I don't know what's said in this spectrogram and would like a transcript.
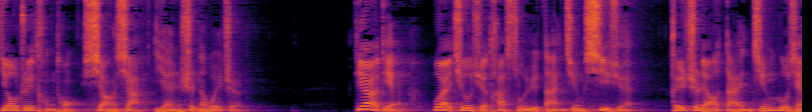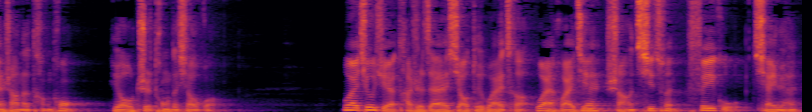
腰椎疼痛向下延伸的位置。第二点，外丘穴它属于胆经细穴，可以治疗胆经路线上的疼痛，有止痛的效果。外丘穴它是在小腿外侧外踝尖上七寸腓骨前缘。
